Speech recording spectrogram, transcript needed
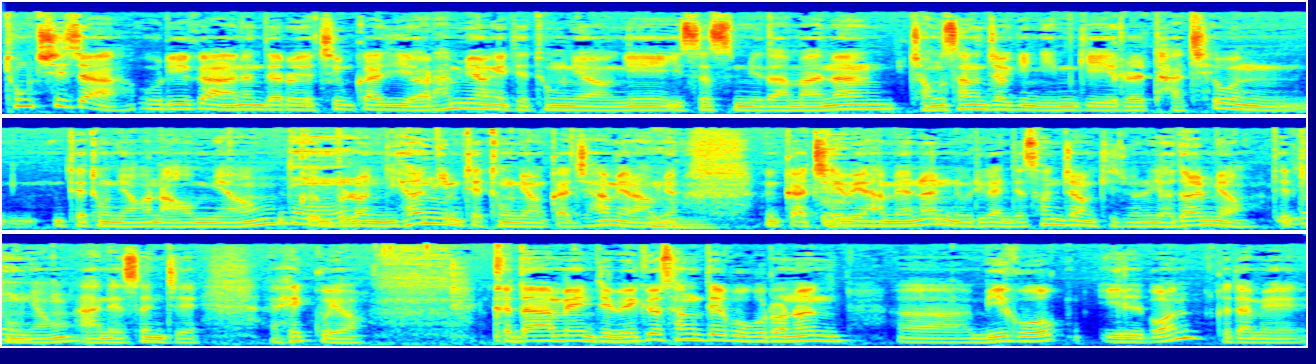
통치자 우리가 아는 대로 지금까지 11명의 대통령이 있었습니다마는 정상적인 임기를 다 채운 대통령은 9명. 네. 그 물론 현임 대통령까지 하면 9명. 그러니까 제외하면은 우리가 이제 선정 기준을 8명 대통령 안에서 이제 했고요. 그 다음에 이제 외교 상대국으로는 어 미국, 일본, 그 다음에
